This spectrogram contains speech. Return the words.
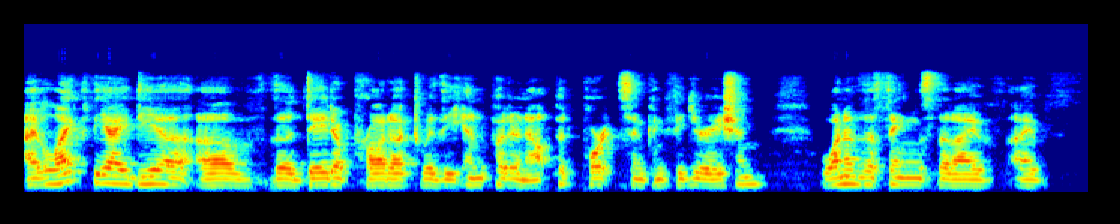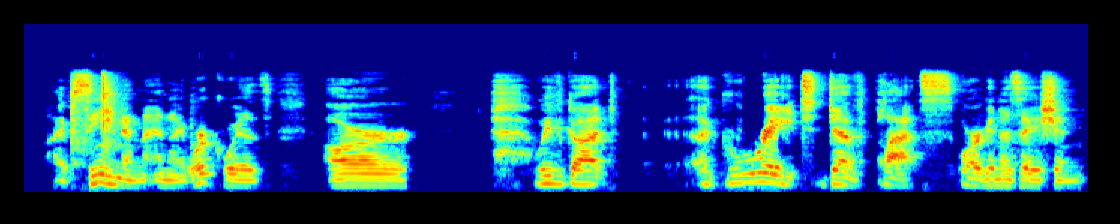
I like the idea of the data product with the input and output ports and configuration. One of the things that I've I've I've seen and, and I work with are we've got a great dev DevPlats organization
